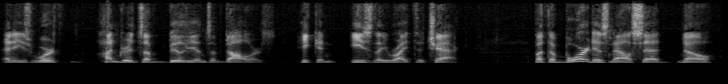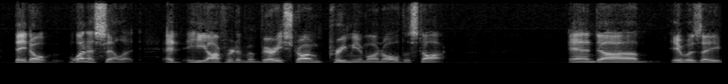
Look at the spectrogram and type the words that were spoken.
and he's worth hundreds of billions of dollars. He can easily write the check. But the board has now said, no, they don't want to sell it. And he offered him a very strong premium on all the stock. And um, it was a,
